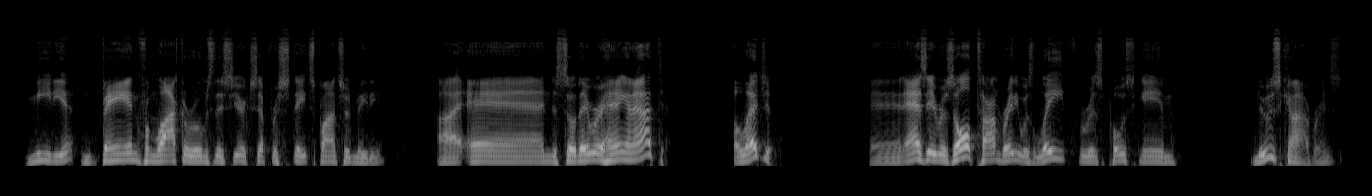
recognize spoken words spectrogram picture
media, banned from locker rooms this year, except for state sponsored media. Uh, and so they were hanging out there, allegedly. And as a result, Tom Brady was late for his post game news conference.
